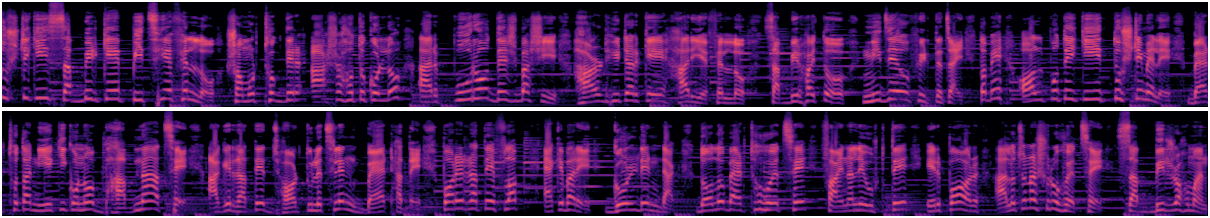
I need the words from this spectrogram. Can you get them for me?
তুষ্টি কি সাব্বিরকে পিছিয়ে ফেলল, সমর্থকদের আশাহত করল আর পুরো দেশবাসী হার্ড হিটারকে হারিয়ে ফেলল। সাব্বির হয়তো নিজেও ফিরতে চাই তবে অল্পতেই কি তুষ্টি মেলে? ব্যর্থতা নিয়ে কি কোনো ভাবনা আছে? আগের রাতে ঝড় তুলেছিলেন ব্যাট হাতে, পরের রাতে ফ্লপ, একেবারে গোল্ডেন ডাক। দলও ব্যর্থ হয়েছে, ফাইনালে উঠতে এরপর আলোচনা শুরু হয়েছে সাব্বির রহমান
